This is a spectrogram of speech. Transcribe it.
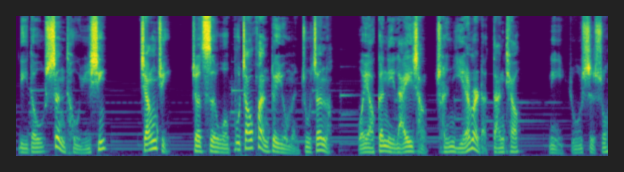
你都渗透于心。将军，这次我不召唤队友们助阵了，我要跟你来一场纯爷们的单挑。你如是说。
